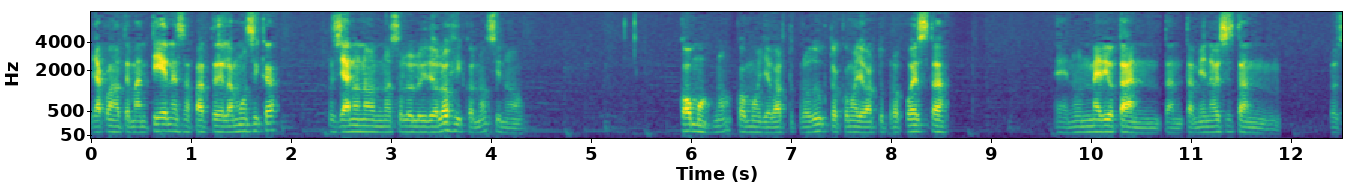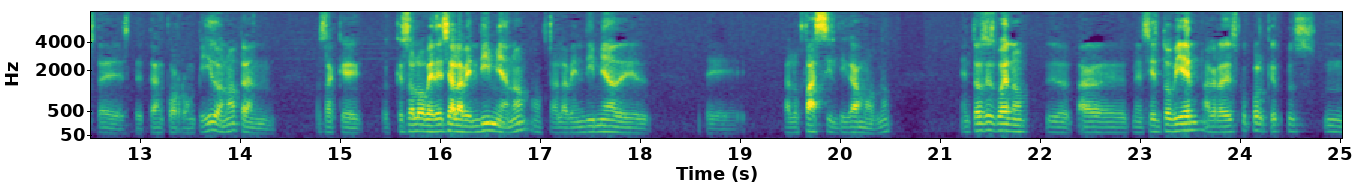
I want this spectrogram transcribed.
ya cuando te mantienes aparte de la música, pues ya no, no, no es solo lo ideológico, ¿no? Sino cómo, ¿no? Cómo llevar tu producto, cómo llevar tu propuesta en un medio tan, tan también a veces tan, pues, este, tan corrompido, ¿no? Tan, o sea, que, que solo obedece a la vendimia, ¿no? O sea, la vendimia de, a lo fácil, digamos, ¿no? Entonces, bueno, eh, me siento bien, agradezco porque, pues, mm,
